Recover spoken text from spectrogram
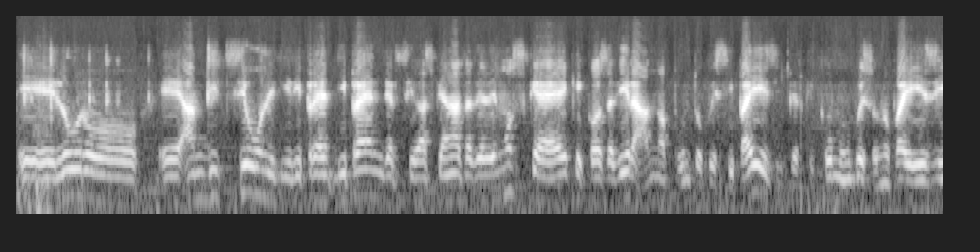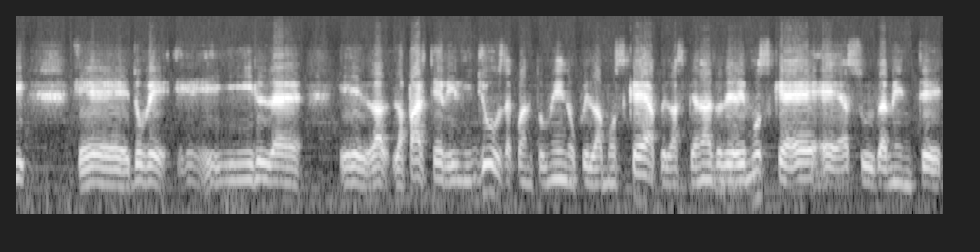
eh, loro eh, ambizione di, ripre- di, prendersi la spianata delle moschee, che cosa diranno appunto questi paesi, perché comunque sono paesi eh, dove il, la, la, parte religiosa, quantomeno quella moschea, quella spianata delle moschee, è assolutamente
